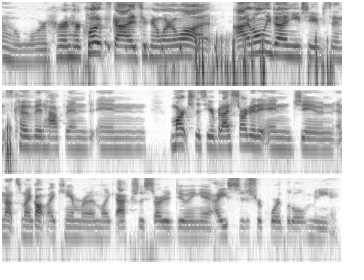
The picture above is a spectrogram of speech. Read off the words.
Oh Lord, her and her quotes, guys. You're gonna learn a lot. I've only done YouTube since COVID happened in March this year, but I started it in June, and that's when I got my camera and like actually started doing it. I used to just record little mini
